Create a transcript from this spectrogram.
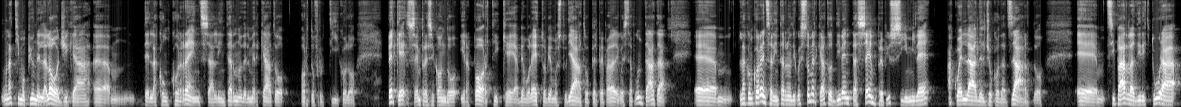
un, attimo più nella logica ehm, della concorrenza all'interno del mercato ortofrutticolo, perché sempre secondo i rapporti che abbiamo letto, abbiamo studiato per preparare questa puntata, ehm, la concorrenza all'interno di questo mercato diventa sempre più simile a quella del gioco d'azzardo. Eh, si parla addirittura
